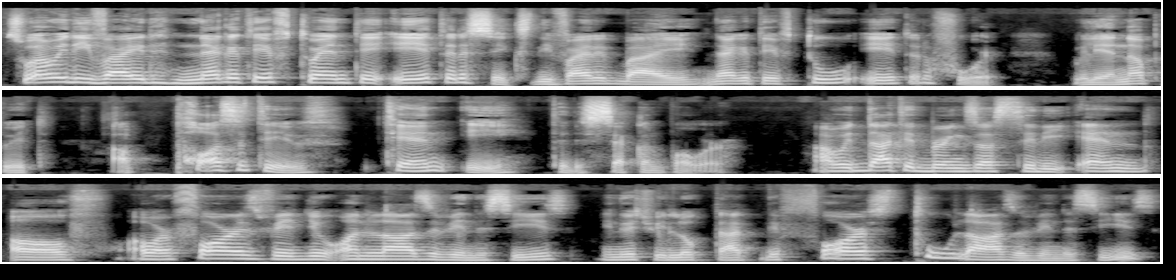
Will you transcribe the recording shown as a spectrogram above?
So when we divide negative 20a to the 6 divided by negative 2a to the 4, we'll end up with a positive 10a to the second power. And with that, it brings us to the end of our first video on laws of indices, in which we looked at the first two laws of indices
